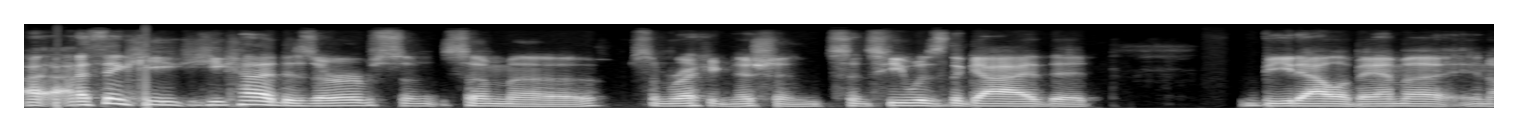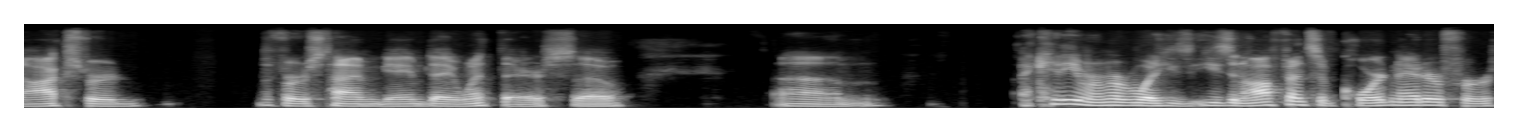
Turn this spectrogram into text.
I, I think he he kind of deserves some some uh some recognition since he was the guy that beat Alabama in Oxford the first time game day went there. So um I can't even remember what he's he's an offensive coordinator for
